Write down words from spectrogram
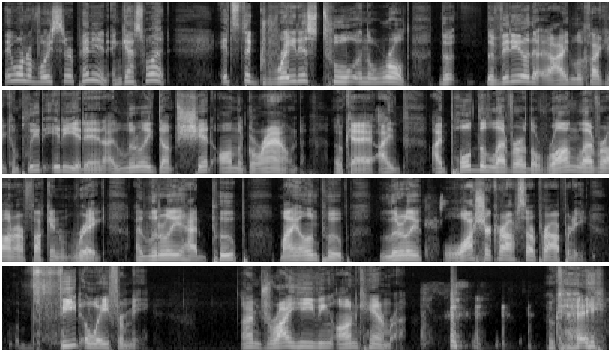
they want to voice their opinion, and guess what? It's the greatest tool in the world. the The video that I look like a complete idiot in, I literally dump shit on the ground. Okay, I I pulled the lever, the wrong lever on our fucking rig. I literally had poop my own poop, literally wash across our property, feet away from me. I'm dry heaving on camera. okay?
